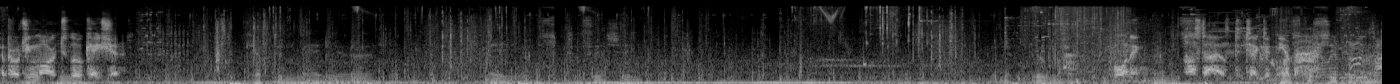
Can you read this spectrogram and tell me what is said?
Approaching marked location. there. Captain Mayor, Mayor's position. Gonna do my Warning. Hostiles detected What's the nearby.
